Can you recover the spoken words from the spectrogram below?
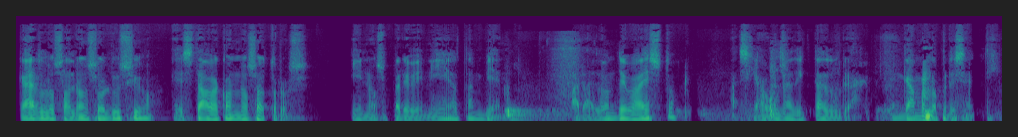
Carlos Alonso Lucio estaba con nosotros y nos prevenía también. ¿Para dónde va esto? Hacia una dictadura. Tengámoslo presente.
